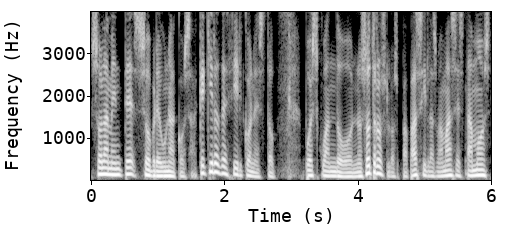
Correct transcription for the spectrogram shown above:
solamente sobre una cosa. ¿Qué quiero decir con esto? Pues cuando nosotros, los papás y las mamás, estamos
